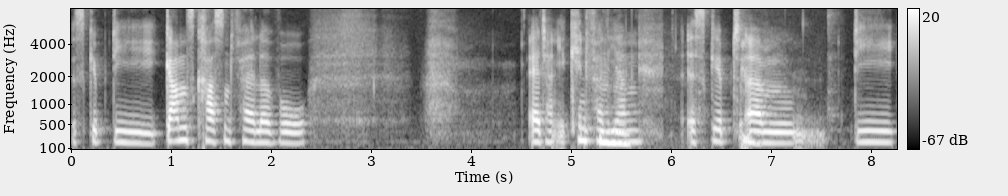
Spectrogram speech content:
es gibt die ganz krassen Fälle, wo Eltern ihr Kind verlieren. Mhm. Es gibt ähm, die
